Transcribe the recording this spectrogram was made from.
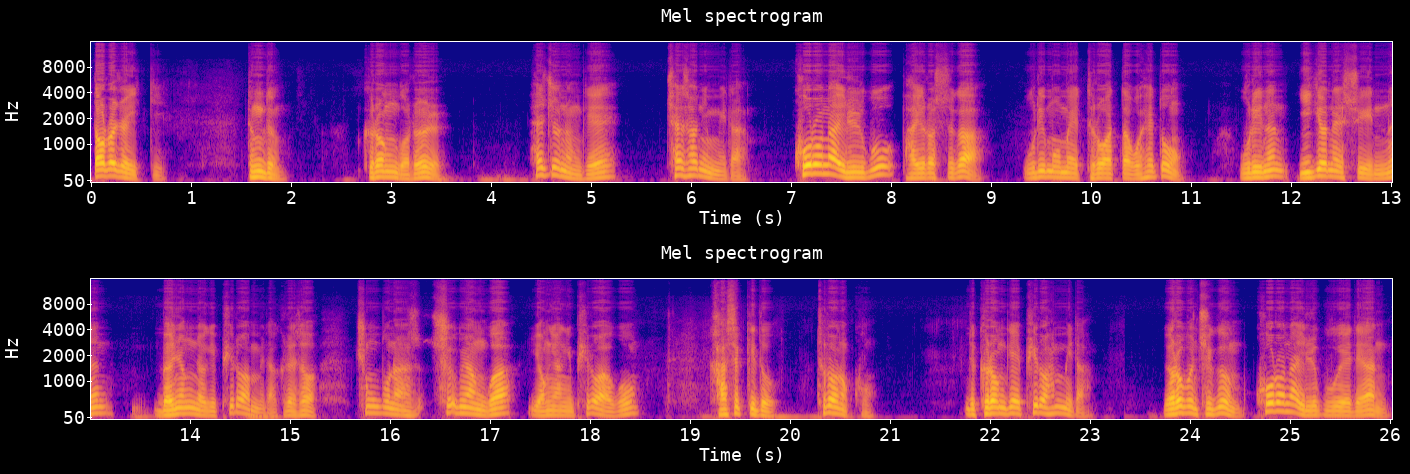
떨어져 있기 등등 그런 거를 해주는 게 최선입니다. 코로나19 바이러스가 우리 몸에 들어왔다고 해도 우리는 이겨낼 수 있는 면역력이 필요합니다. 그래서 충분한 수면과 영양이 필요하고 가습기도 틀어놓고 이제 그런 게 필요합니다. 여러분 지금 코로나19에 대한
